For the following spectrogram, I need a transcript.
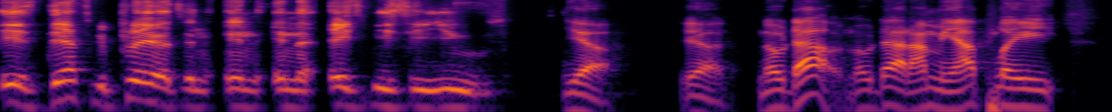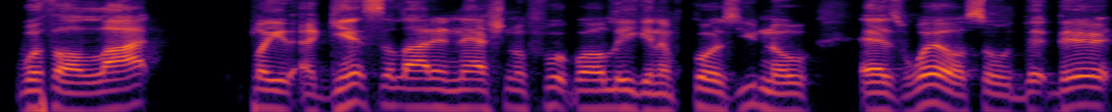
it's definitely players in in, in the HBCUs. Yeah, yeah, no doubt, no doubt. I mean, I played with a lot, played against a lot in National Football League, and of course, you know as well. So th- there,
